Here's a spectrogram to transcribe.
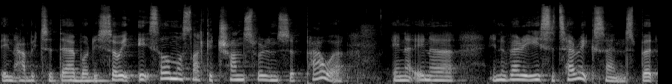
inhabited their bodies. Mm. So it, it's almost like a transference of power in a, in a in a very esoteric sense, but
